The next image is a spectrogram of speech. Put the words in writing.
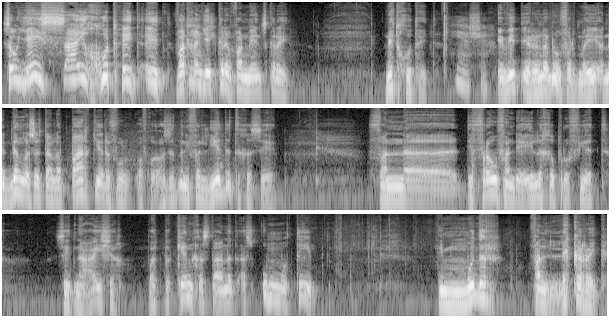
So jy saai goedheid uit. Wat gaan jy kry van mens kry? Net goedheid. Ja Sheikh Ek weet herinner nou vir my en ek dink ons het al 'n paar kere voor, of ons het in die verlede te gesê van uh die vrou van die heilige profeet Sayyidina Aisha wat bekend gestaan het as Umm Tib. Die moeder van lekkerryk.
